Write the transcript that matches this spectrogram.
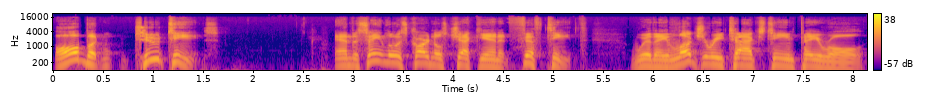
All but two teams and the St. Louis Cardinals check in at 15th with a luxury tax team payroll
